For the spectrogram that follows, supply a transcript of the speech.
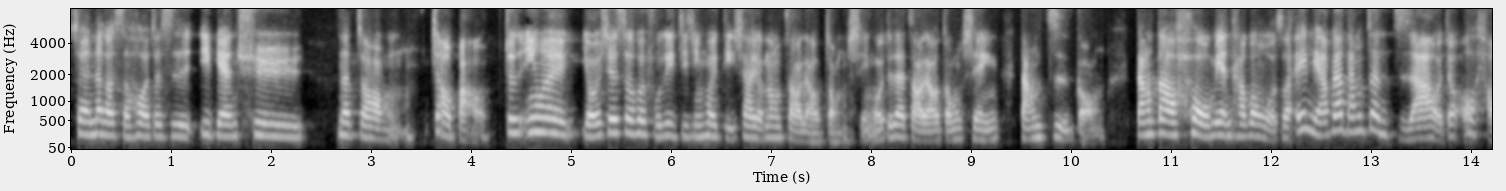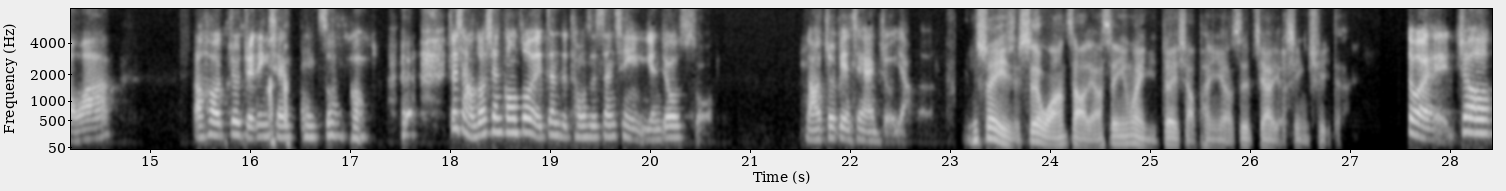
所以那个时候就是一边去那种教保，就是因为有一些社会福利基金会底下有那种早疗中心，我就在早疗中心当志工，当到后面他问我说：“哎，你要不要当正职啊？”我就哦好啊，然后就决定先工作，就想说先工作一阵子，同时申请研究所，然后就变现在这样了。所以是往早疗，是因为你对小朋友是比较有兴趣的。对，就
